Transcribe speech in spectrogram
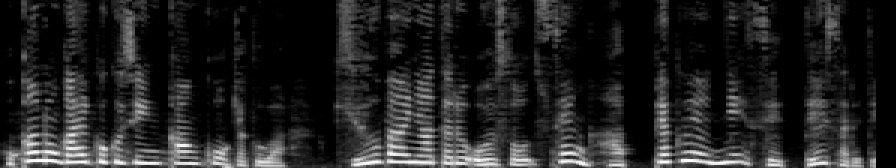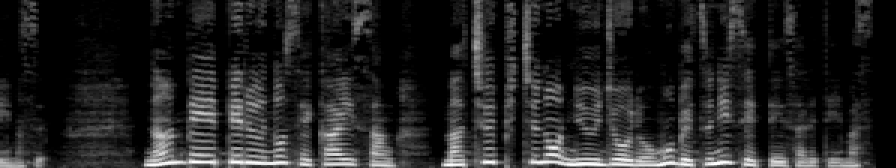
他の外国人観光客は9倍にあたるおよそ1800円に設定されています。南米ペルーの世界遺産マチュピチュの入場料も別に設定されています。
